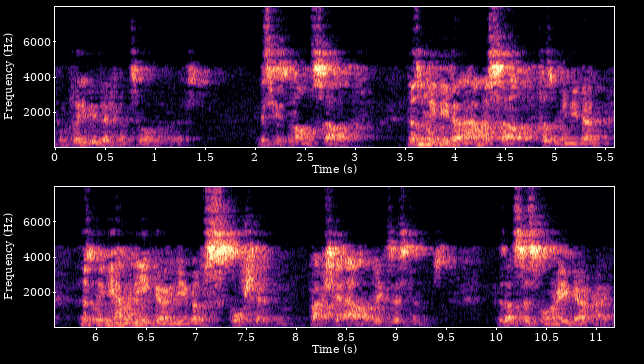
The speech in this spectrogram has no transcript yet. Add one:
completely different to all of this. This is non-self. Doesn't mean you don't have a self. Doesn't mean you don't. Doesn't mean you have an ego and you've got to squash it and bash it out of existence. Because that's just more ego, right?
